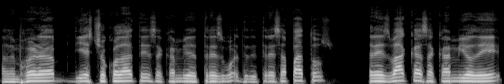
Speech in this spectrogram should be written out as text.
a lo mejor era 10 chocolates a cambio de 3, de tres zapatos, 3 vacas a cambio de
